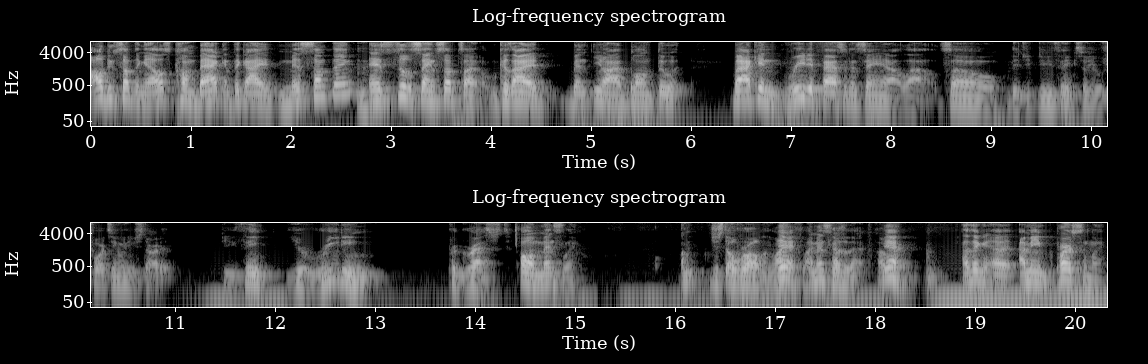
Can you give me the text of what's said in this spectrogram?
I'll do something else, come back and think I missed something, and it's still the same subtitle because I had been, you know, I had blown through it. But I can read it faster than saying it out loud. So Did you do you think so? You were 14 when you started. Do you think your reading progressed? Oh, immensely. Um, just overall in life, Yeah, like immensely. because of that. Okay. Yeah, I think. Uh, I mean, personally,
